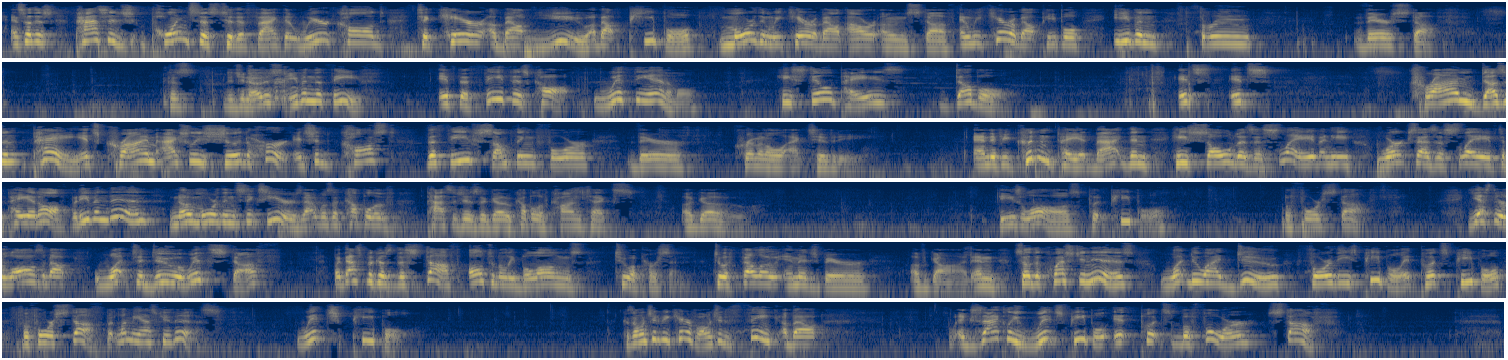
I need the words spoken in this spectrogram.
And so this passage points us to the fact that we're called to care about you, about people, more than we care about our own stuff. And we care about people even through their stuff. Because did you notice? Even the thief, if the thief is caught with the animal, he still pays double. It's, it's, crime doesn't pay. It's crime actually should hurt. It should cost the thief something for their criminal activity. And if he couldn't pay it back, then he's sold as a slave and he works as a slave to pay it off. But even then, no more than six years. That was a couple of passages ago, a couple of contexts ago. These laws put people before stuff. Yes, there are laws about what to do with stuff, but that's because the stuff ultimately belongs to a person, to a fellow image bearer of God. And so the question is, what do I do for these people? It puts people before stuff. But let me ask you this. Which people? Because I want you to be careful. I want you to think about exactly which people it puts before stuff.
